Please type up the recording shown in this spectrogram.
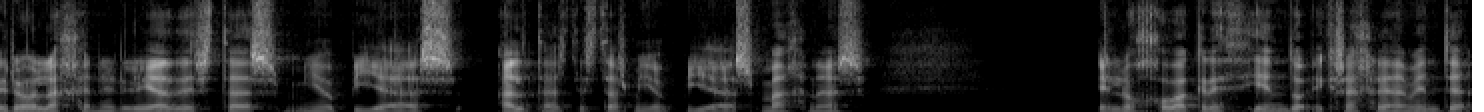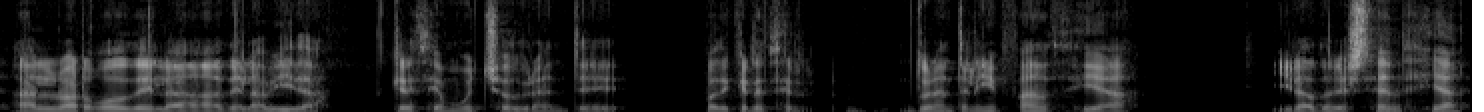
pero la generalidad de estas miopías altas, de estas miopías magnas, el ojo va creciendo exageradamente a lo largo de la, de la vida. Crece mucho durante, puede crecer durante la infancia y la adolescencia,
